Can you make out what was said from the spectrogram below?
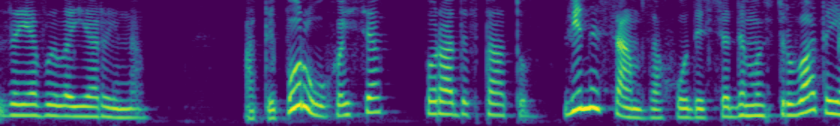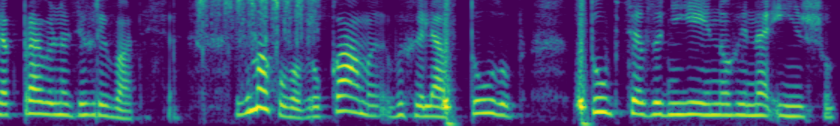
заявила Ярина. А ти порухайся, порадив тато. Він і сам заходився демонструвати, як правильно зігріватися. Змахував руками, вихиляв тулуб, тупцяв з однієї ноги на іншу,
